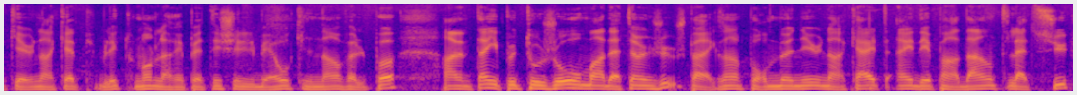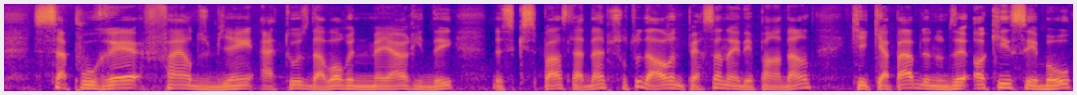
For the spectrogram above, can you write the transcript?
qu'il y ait une enquête publique. Tout le monde l'a répété chez les libéraux qu'ils n'en veulent pas. En même temps, il peut toujours mandater un juge, par exemple, pour mener une enquête indépendante là-dessus. Ça pourrait faire du bien à tous d'avoir une meilleure idée de ce qui se passe là-dedans, puis surtout d'avoir une personne indépendante qui est capable de nous dire OK, c'est beau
